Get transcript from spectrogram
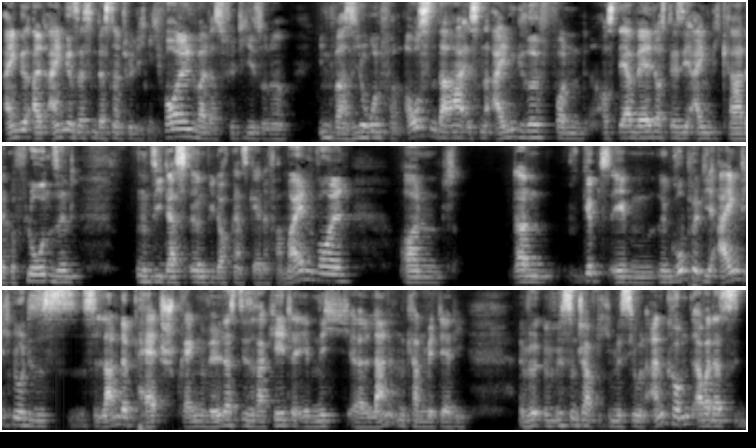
alteingesessen das natürlich nicht wollen, weil das für die so eine Invasion von außen da ist, ein Eingriff von aus der Welt, aus der sie eigentlich gerade geflohen sind und sie das irgendwie doch ganz gerne vermeiden wollen. Und dann gibt's eben eine Gruppe, die eigentlich nur dieses Landepad sprengen will, dass diese Rakete eben nicht äh, landen kann, mit der die wissenschaftliche Mission ankommt. Aber das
